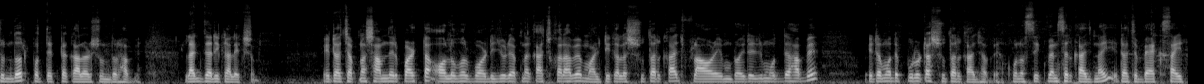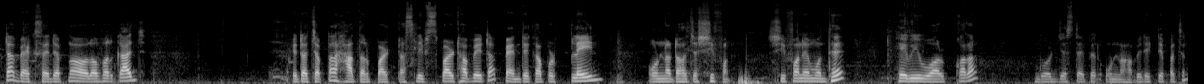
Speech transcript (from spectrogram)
সুন্দর, প্রত্যেকটা কালার সুন্দর হবে। লাক্সারি কালেকশন এটা হচ্ছে আপনার সামনের পার্টটা অল ওভার বডি জুড়ে আপনার কাজ করা হবে। মাল্টি কালার সুতার কাজ ফ্লাওয়ার এমব্রয়ডারির মধ্যে হবে। এটার মধ্যে পুরোটা সুতার কাজ হবে। কোনো সিকোয়েন্সের কাজ নাই। এটা হচ্ছে ব্যাক সাইডটা ব্যাক সাইডে আপনার অল ওভার কাজ। এটা হচ্ছে আপনার হাতার পার্টটা স্লিপস পার্ট হবে এটা। প্যান্টের কাপড় প্লেন ওড়নাটা হচ্ছে শিফন শিফনের মধ্যে হেভি ওয়ার্ক করা গর্জিয়াস টাইপের ওড়না হবে। দেখতে পাচ্ছেন?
